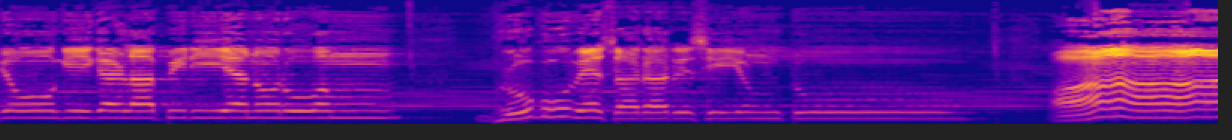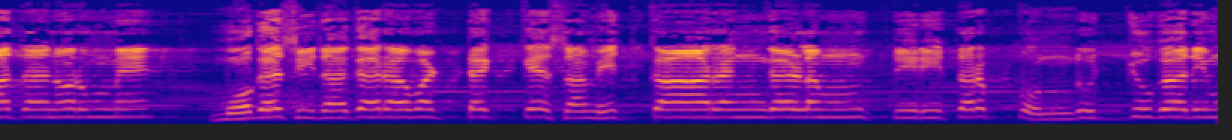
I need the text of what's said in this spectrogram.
ಜೋಗಿಗಳ ಪಿರಿಯನೊರುವಂ ಭೃಗುವೆಸರರಿಸಿಯುಂಟು. ಆತನೊರ್ಮೆ ಮೊಗಸಿದ ಗರವಟ್ಟಕ್ಕೆ ಸಮಿತ್ಕಾರಂಗಳಂ ತಿರಿತರ್ಪೊಂದು ಜುಗದಿಂ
